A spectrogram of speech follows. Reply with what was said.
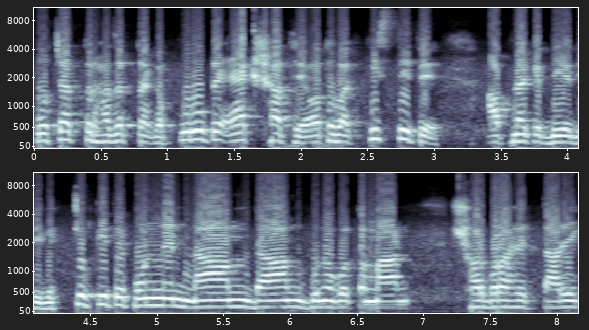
পঁচাত্তর হাজার টাকা পুরোটা একসাথে অথবা কিস্তিতে আপনাকে দিয়ে দিবে। চুক্তিতে পণ্যের নাম, দাম, গুণগত মান, সরবরাহের তারিখ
